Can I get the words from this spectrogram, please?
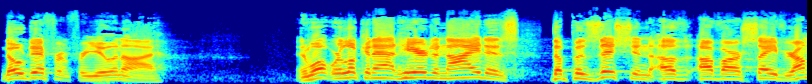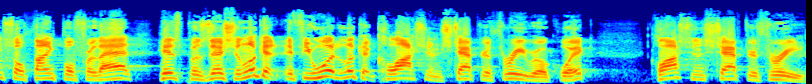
No different for you and I. And what we're looking at here tonight is the position of, of our Savior. I'm so thankful for that, his position. Look at, if you would, look at Colossians chapter 3 real quick. Colossians chapter 3.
